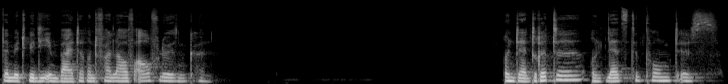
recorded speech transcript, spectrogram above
damit wir die im weiteren Verlauf auflösen können. Und der dritte und letzte Punkt ist,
